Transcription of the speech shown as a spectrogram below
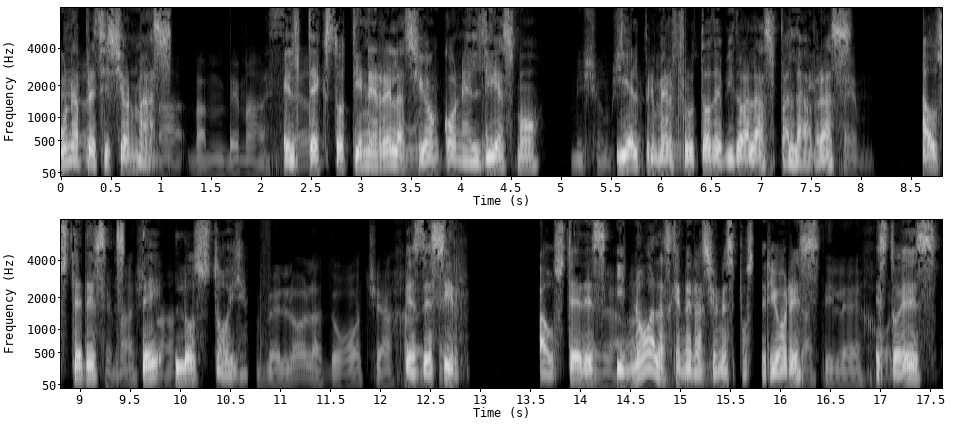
Una precisión más. El texto tiene relación con el diezmo y el primer fruto debido a las palabras, a ustedes te los doy. Es decir, a ustedes y no a las generaciones posteriores, esto es,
